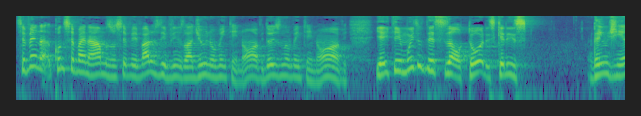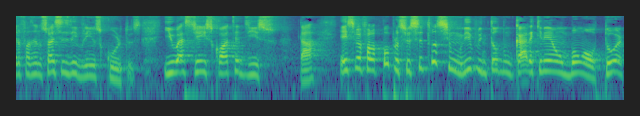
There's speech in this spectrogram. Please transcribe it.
Você vê na, quando você vai na Amazon, você vê vários livrinhos lá de R$1,99, R$2,99. E aí tem muitos desses autores que eles ganham dinheiro fazendo só esses livrinhos curtos. E o S.J. Scott é disso. Tá? E aí você vai falar, pô, professor, você trouxe um livro então de um cara que nem é um bom autor,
